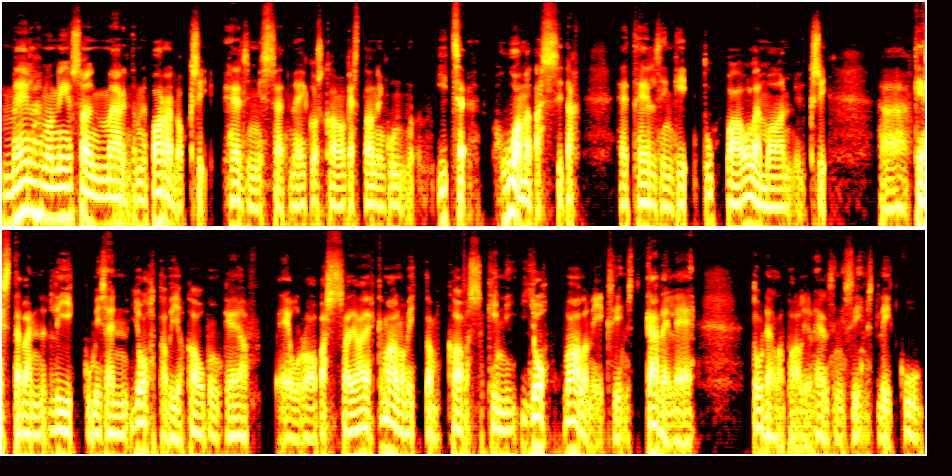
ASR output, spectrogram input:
meillähän on niin jossain määrin tämmöinen paradoksi Helsingissä, että me ei koskaan oikeastaan niin kuin itse huomata sitä, että Helsinki tuppaa olemaan yksi kestävän liikkumisen johtavia kaupunkeja Euroopassa ja ehkä maailman mittakaavassakin jo valmiiksi. Ihmiset kävelee todella paljon Helsingissä. Ihmiset liikkuu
